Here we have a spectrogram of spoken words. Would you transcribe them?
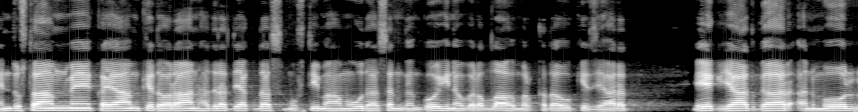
ہندوستان میں قیام کے دوران حضرت اقدس مفتی محمود حسن گنگوہی نور اللہ مرکدہ کی زیارت، ایک یادگار، انمول،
